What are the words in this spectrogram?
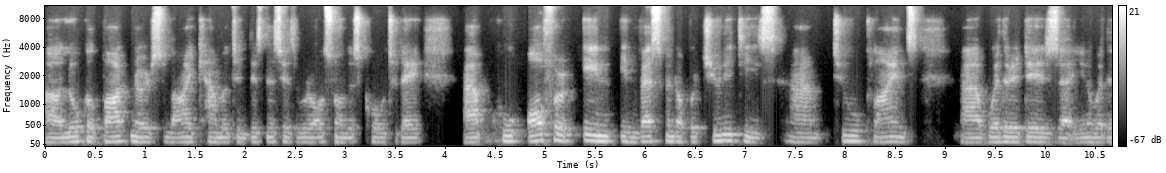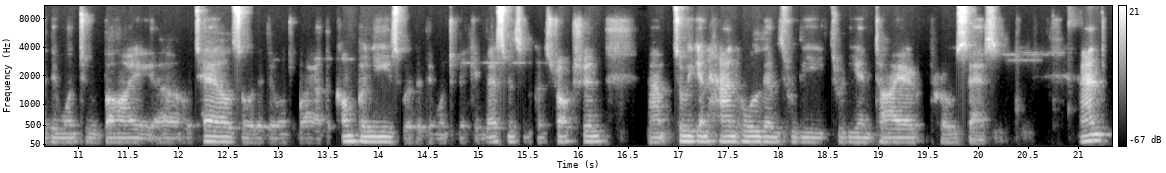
uh, local partners like Hamilton Businesses, we're also on this call today, uh, who offer in investment opportunities um, to clients. Uh, whether it is, uh, you know, whether they want to buy uh, hotels or that they want to buy other companies, whether they want to make investments in construction, um, so we can handhold them through the through the entire process. And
